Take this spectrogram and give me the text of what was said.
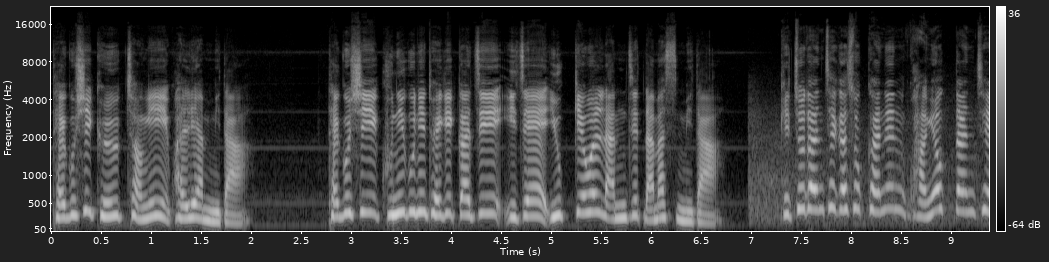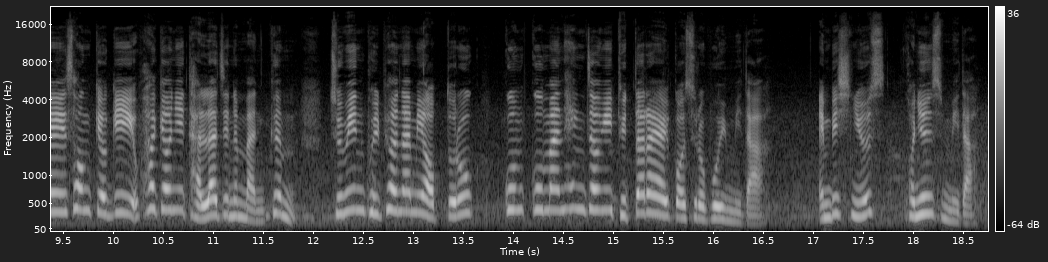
대구시 교육청이 관리합니다. 대구시 군위군이 되기까지 이제 6개월 남짓 남았습니다. 기초단체가 속하는 광역단체의 성격이 확연히 달라지는 만큼 주민 불편함이 없도록 꼼꼼한 행정이 뒤따라야 할 것으로 보입니다. MBC 뉴스 권윤수입니다.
